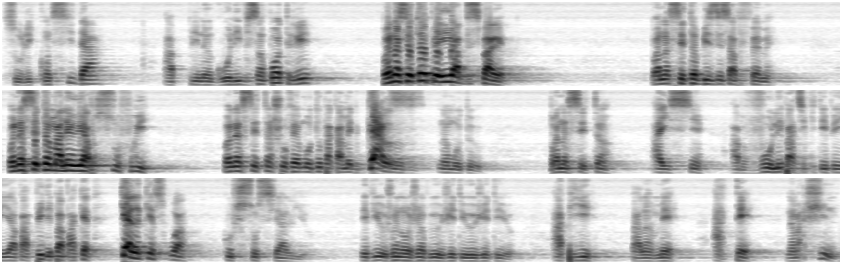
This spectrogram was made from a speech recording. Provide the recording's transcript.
sur lutte contre sida, a pris un gros livre sans portrait. Pendant ce temps, le pays a disparu. Pendant ce temps, le business a fermé. Pendant ce temps, le malheur a souffert. Pendant ce temps, chauffeur moto pas mettre gaz dans la moto. Pendant ce temps, haïtien a volé particulier pays, a pas payé pas paquet, quelle que soit couche sociale. Depuis que gens pour jeter, jeter, à pied, par la mer, à terre, dans machine,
